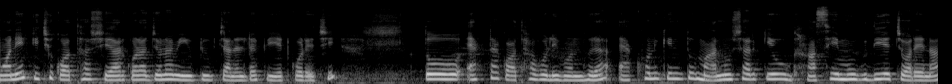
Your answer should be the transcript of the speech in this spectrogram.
মনের কিছু কথা শেয়ার করার জন্য আমি ইউটিউব চ্যানেলটা ক্রিয়েট করেছি। তো একটা কথা বলি বন্ধুরা, এখন কিন্তু মানুষ আর কেউ ঘাসে মুখ দিয়ে চড়ে না।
